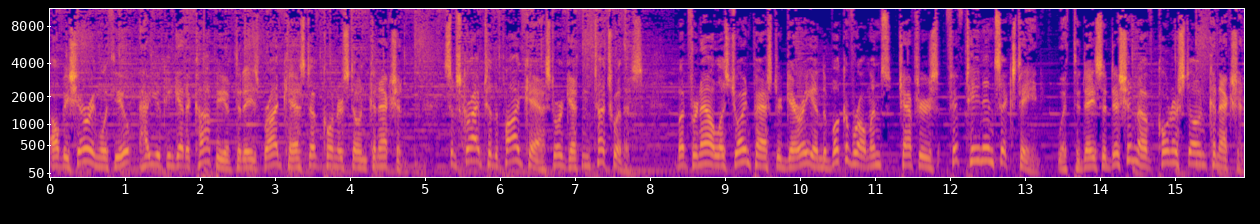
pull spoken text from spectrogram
I'll be sharing with you how you can get a copy of today's broadcast of Cornerstone Connection. Subscribe to the podcast or get in touch with us. But for now, let's join Pastor Gary in the book of Romans, chapters 15 and 16, with today's edition of Cornerstone Connection.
